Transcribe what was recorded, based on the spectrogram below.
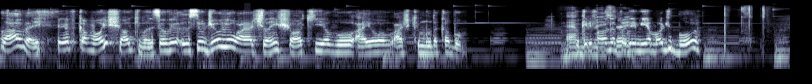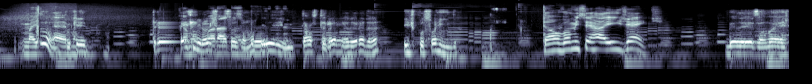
lá, velho. Eu ia ficar mal em choque, mano. Se, eu ver, se um dia eu ver o Art lá em choque, eu vou. Aí eu acho que o mundo acabou. É, porque ele mano, fala da aí. pandemia mó de boa. Mas, Não, é, porque 3 É milhões de pessoas vão morrer e tal, tarará, tarará, e tipo, sorrindo. Então vamos encerrar aí, gente. Beleza, mãe.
